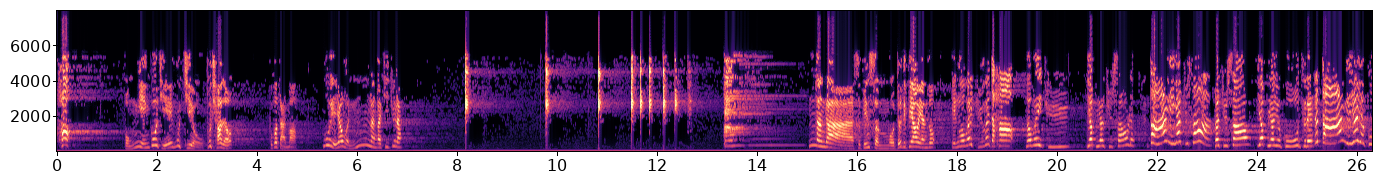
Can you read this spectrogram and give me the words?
好，逢年过节我就不掐肉。不过大妈，我也要问啷个几句呢？啷个是凭什么得的表扬着？凭我喂猪喂得好。那喂猪要不要猪少呢？当然要猪少啊。那猪少要不要有锅子呢？那当然要有锅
